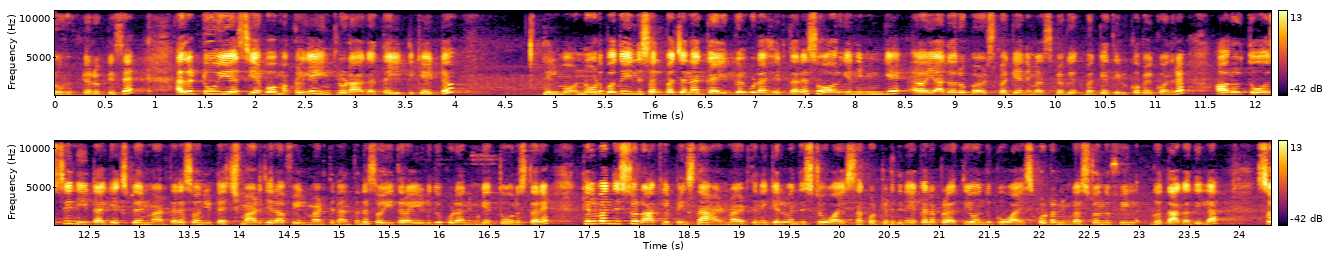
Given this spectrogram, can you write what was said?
ಟೂ ಫಿಫ್ಟಿ ರುಪೀಸೇ ಆದರೆ ಟೂ ಇಯರ್ಸ್ ಎಬೋ ಮಕ್ಕಳಿಗೆ ಇನ್ಕ್ಲೂಡ್ ಆಗುತ್ತೆ ಈ ಟಿಕೆಟು ಇಲ್ಲಿ ನೋಡ್ಬೋದು. ಇಲ್ಲಿ ಸ್ವಲ್ಪ ಜನ ಗೈಡ್ಗಳು ಕೂಡ ಇರ್ತಾರೆ. ಸೊ ಅವ್ರಿಗೆ ನಿಮಗೆ ಯಾವ್ದಾದ್ರು ಬರ್ಡ್ಸ್ ಬಗ್ಗೆ ಅನಿಮಲ್ಸ್ ಬಗ್ಗೆ ಬಗ್ಗೆ ತಿಳ್ಕೊಬೇಕು ಅಂದರೆ ಅವರು ತೋರಿಸಿ ನೀಟಾಗಿ ಎಕ್ಸ್ಪ್ಲೈನ್ ಮಾಡ್ತಾರೆ. ಸೊ ನೀವು ಟಚ್ ಮಾಡ್ತೀರಾ ಫೀಲ್ ಮಾಡ್ತೀರಾ ಅಂತಂದರೆ ಸೊ ಈ ಥರ ಹಿಡಿದು ಕೂಡ ನಿಮಗೆ ತೋರಿಸ್ತಾರೆ. ಕೆಲವೊಂದಿಷ್ಟು ರಾ ಕ್ಲಿಪ್ಪಿಂಗ್ಸ್ನ ಆ್ಯಡ್ ಮಾಡ್ತೀನಿ. ಕೆಲವೊಂದಿಷ್ಟು ವಾಯ್ಸ್ನ ಕೊಟ್ಟಿರ್ತೀನಿ. ಯಾಕಂದರೆ ಪ್ರತಿಯೊಂದಕ್ಕೂ ವಾಯ್ಸ್ ಕೊಟ್ಟರೆ ನಿಮ್ಗೆ ಅಷ್ಟೊಂದು ಫೀಲ್ ಗೊತ್ತಾಗೋದಿಲ್ಲ. ಸೊ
